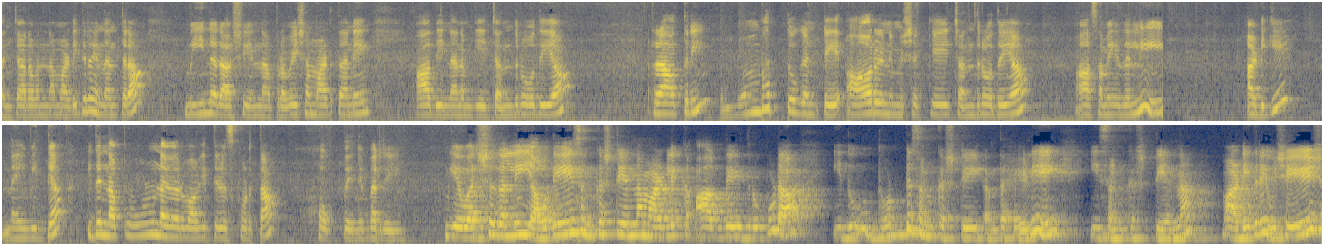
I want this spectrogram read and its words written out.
ಸಂಚಾರವನ್ನು ಮಾಡಿದರೆ ನಂತರ ಮೀನರಾಶಿಯನ್ನು ಪ್ರವೇಶ ಮಾಡ್ತಾನೆ. ಆ ದಿನ ನಮಗೆ ಚಂದ್ರೋದಯ ರಾತ್ರಿ ಒಂಬತ್ತು ಗಂಟೆ ಆರು ನಿಮಿಷಕ್ಕೆ ಚಂದ್ರೋದಯ. ಆ ಸಮಯದಲ್ಲಿ ಅಡಿಗೆ, ನೈವೇದ್ಯ ಇದನ್ನು ಪೂರ್ಣ ವಿವರವಾಗಿ ತಿಳಿಸ್ಕೊಡ್ತಾ ಹೋಗ್ತೇನೆ. ಬರ್ರಿ. ನಿಮಗೆ ವರ್ಷದಲ್ಲಿ ಯಾವುದೇ ಸಂಕಷ್ಟಿಯನ್ನು ಮಾಡಲಿಕ್ಕೆ ಆಗದೇ ಇದ್ದರೂ ಕೂಡ ಇದು ದೊಡ್ಡ ಸಂಕಷ್ಟಿ ಅಂತ ಹೇಳಿ ಈ ಸಂಕಷ್ಟಿಯನ್ನು ಮಾಡಿದರೆ ವಿಶೇಷ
